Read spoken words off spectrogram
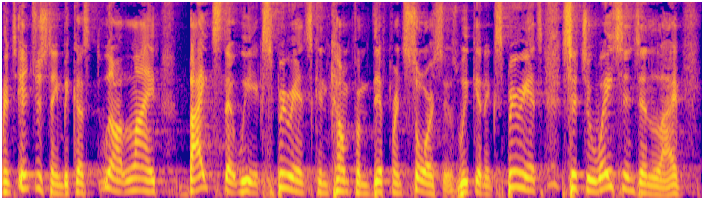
It's interesting because throughout life, bites that we experience can come from different sources. We can experience situations in life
